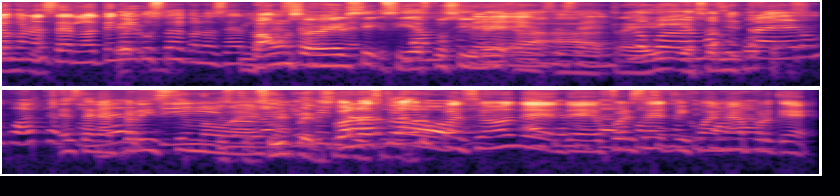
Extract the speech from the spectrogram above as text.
Quiero conocerlo, tengo el Eh, gusto de conocerlo. Vamos a ver si, si es posible sí, a, sí, a sí. traer Lo y hacer podemos un y traer un podcast. Estaría perrísimo, sí. Conozco la agrupación de, de Fuerza de Fuerzas Tijuana porque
